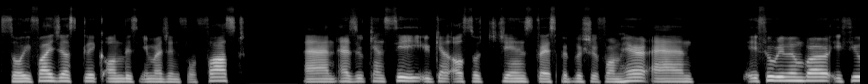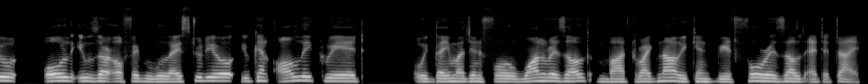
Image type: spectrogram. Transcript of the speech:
So if I just click on this Imagen 4 Fast, and as you can see, you can also change the aspect ratio from here. And if you remember, if you old user of a Google AI Studio, you can only create with the Imagen 4 one result, but right now you can create four results at a time.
